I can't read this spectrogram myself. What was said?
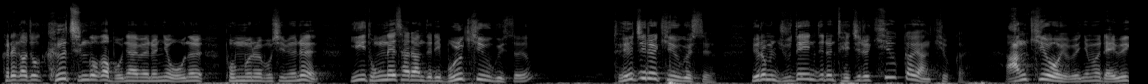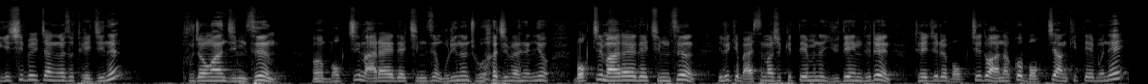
그래가지고 그 증거가 뭐냐면은요. 오늘 본문을 보시면은 이 동네 사람들이 뭘 키우고 있어요? 돼지를 키우고 있어요. 여러분 유대인들은 돼지를 키울까요, 안 키울까요? 안 키워요. 왜냐면 레위기 11장에서 돼지는 부정한 짐승, 어, 먹지 말아야 될 짐승, 우리는 좋아하지만은요, 먹지 말아야 될 짐승, 이렇게 말씀하셨기 때문에 유대인들은 돼지를 먹지도 않았고, 먹지 않기 때문에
